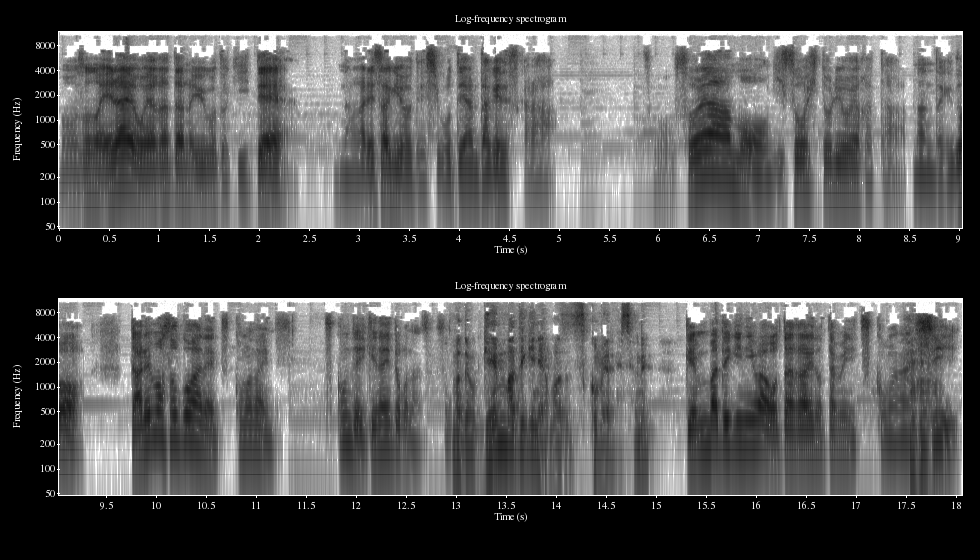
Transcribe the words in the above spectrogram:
もうその偉い親方の言うこと聞いて、流れ作業で仕事やるだけですから、そう、それはもう偽装一人親方なんだけど、誰もそこはね、突っ込まないんですよ。突っ込んじゃいけないとこなんですよ。まあでも現場的にはまず突っ込めないですよね。現場的にはお互いのために突っ込まないし、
